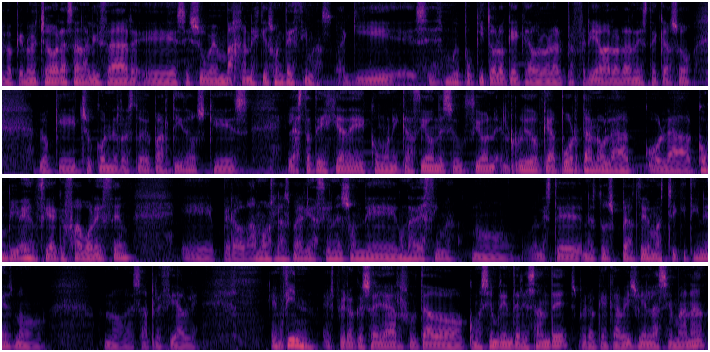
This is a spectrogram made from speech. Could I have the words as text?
lo que no he hecho ahora es analizar eh, si suben, bajan, es que son décimas. Aquí es, muy poquito lo que hay que valorar. Prefería valorar en este caso lo que he hecho con el resto de partidos, que es la estrategia de comunicación, de seducción, el ruido que aportan o la, o la convivencia que favorecen. pero vamos, las variaciones son de una décima. No, en, este, en estos partidos más chiquitines no no es apreciable. En fin, espero que os haya resultado como siempre interesante, espero que acabéis bien la semana.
